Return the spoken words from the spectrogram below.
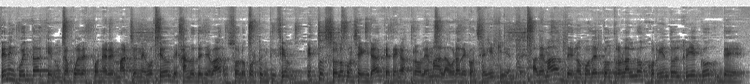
Ten en cuenta que nunca puedes poner en marcha un negocio dejándote llevar solo por tu intuición. Esto solo conseguirá que tengas problemas a la hora de conseguir clientes, además de no poder controlarlos corriendo el riesgo de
